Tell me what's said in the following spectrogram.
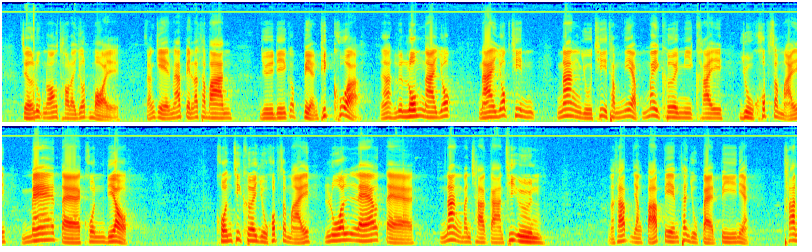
ๆ เจอลูกน้องทรยศบ่อย สังเกตไหมเป็นรัฐบาลอยู่ดีๆก็เปลี่ยนพลิกขั้วนะหรือล้มนายกนายกที่นั่งอยู่ที่ทำเนียบไม่เคยมีใครอยู่ครบสมัย แม้แต่คนเดียว คนที่เคยอยู่ครบสมัย ล้วนแล้วแต่นั่งบัญชาการที่อื่นนะครับอย่างป๋าเปรมท่านอยู่ 8 ปีเนี่ยท่าน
